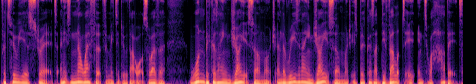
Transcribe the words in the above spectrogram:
for two years straight. And it's no effort for me to do that whatsoever. One, because I enjoy it so much, and the reason I enjoy it so much is because I developed it into a habit.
